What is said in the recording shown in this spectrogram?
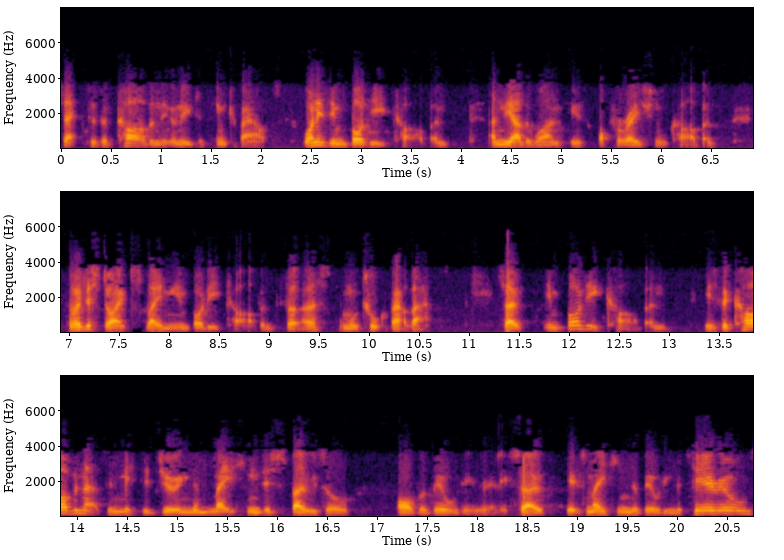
sectors of carbon that you'll need to think about. One is embodied carbon, and the other one is operational carbon. So, I'll just start explaining embodied carbon first, and we'll talk about that. So embodied carbon is the carbon that's emitted during the making disposal of a building, really. So it's making the building materials,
